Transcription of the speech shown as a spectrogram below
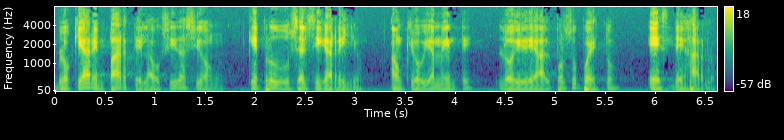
bloquear en parte la oxidación que produce el cigarrillo, aunque obviamente lo ideal, por supuesto, es dejarlo.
